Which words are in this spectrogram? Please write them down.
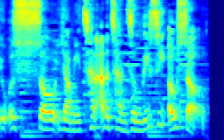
It was so yummy. 10 out of 10, delicioso.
